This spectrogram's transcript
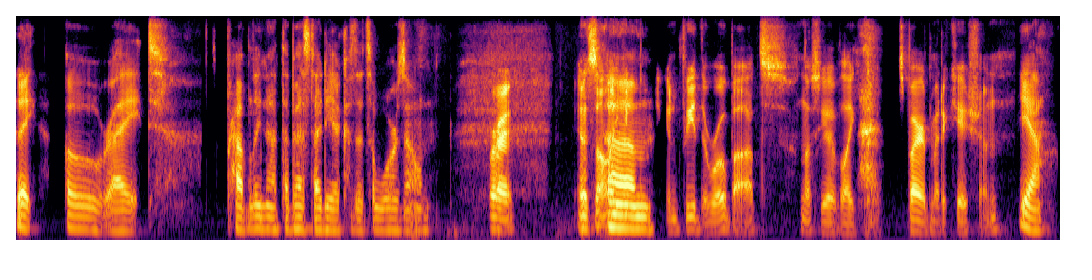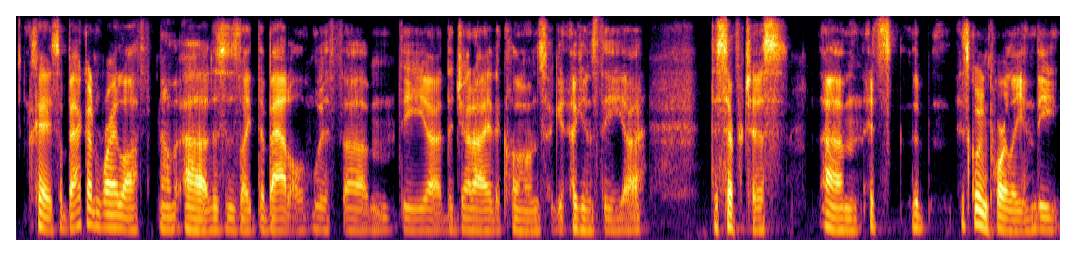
like oh right, probably not the best idea because it's a war zone. Right. And it's not like Um, you can feed the robots unless you have like expired medication. Yeah. Okay, so back on Ryloth. Now, uh, this is like the battle with um, the uh, the Jedi, the clones against the uh, the Separatists. Um, it's the it's going poorly. The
